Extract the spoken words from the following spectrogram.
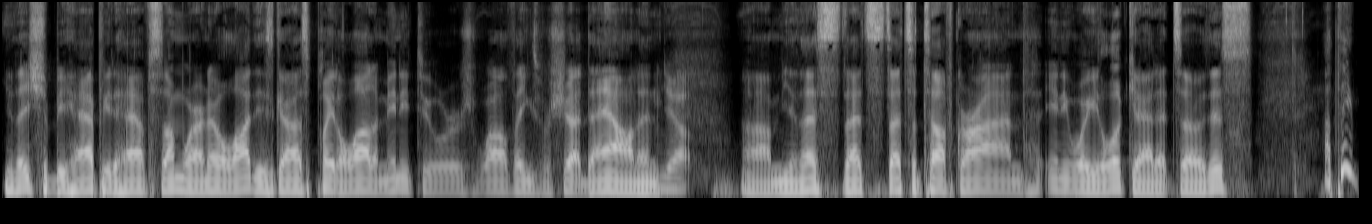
you know, they should be happy to have somewhere. I know a lot of these guys played a lot of mini tours while things were shut down, and Yeah. um, you know that's that's that's a tough grind any way you look at it. So this, I think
